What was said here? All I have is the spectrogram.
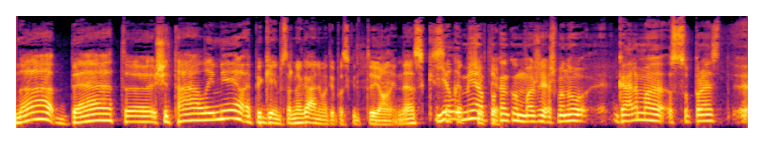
na, bet šitą laimėjo Epic Games, ar negalima tai pasakyti, Jonai? Nes, jie laimėjo pakankamai mažai, aš manau, galima suprasti,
